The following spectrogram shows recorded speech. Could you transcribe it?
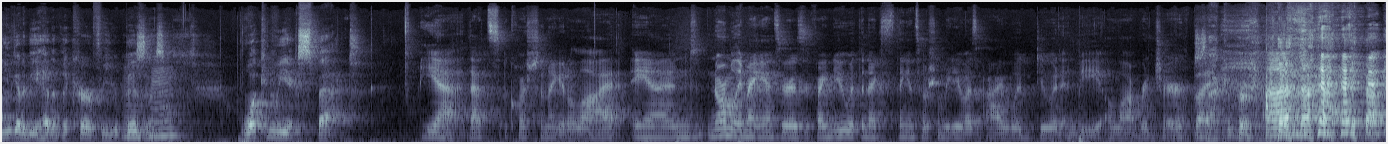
you got to be ahead of the curve for your business. mhm. What can we expect? Yeah, that's a question I get a lot. And normally my answer is if I knew what the next thing in social media was, I would do it and be a lot richer. But Zuckerberg. um,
